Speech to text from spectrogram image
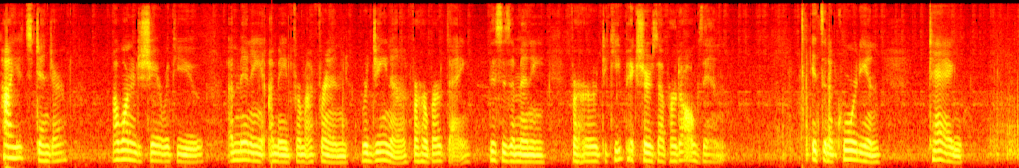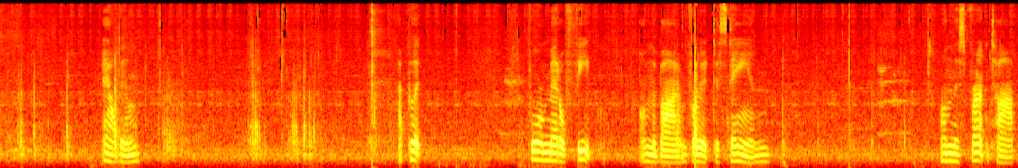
Hi, it's Ginger. I wanted to share with you a mini I made for my friend Regina for her birthday. This is a mini for her to keep pictures of her dogs in. It's an accordion tag album. I put four metal feet on the bottom for it to stand on this front top,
